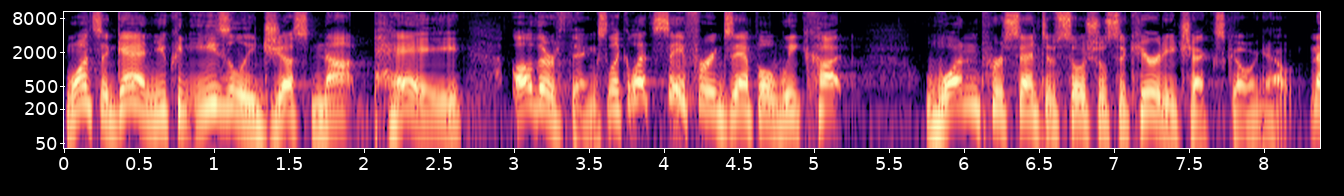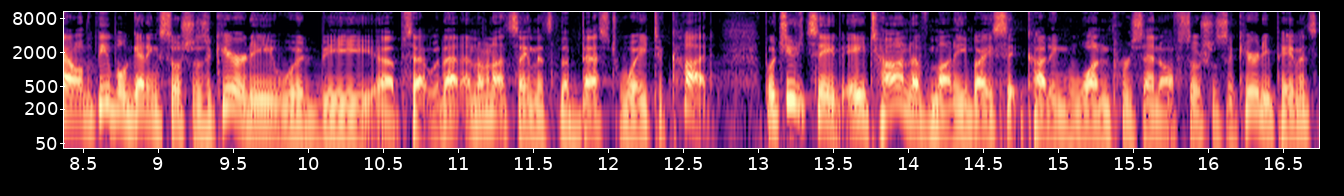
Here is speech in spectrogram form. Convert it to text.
Once again, you can easily just not pay other things. Like, let's say, for example, we cut 1% of Social Security checks going out. Now, the people getting Social Security would be upset with that, and I'm not saying that's the best way to cut, but you'd save a ton of money by cutting 1% off Social Security payments,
